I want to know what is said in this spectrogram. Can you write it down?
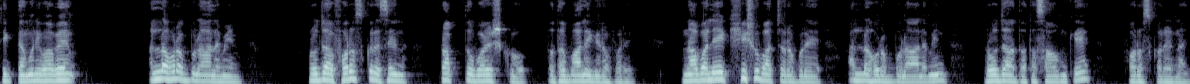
ঠিক তেমনইভাবে আল্লাহ রাব্বুল আলমিন রোজা ফরজ করেছেন প্রাপ্তবয়স্ক তথা বালেগের ওপরে নাবালেগ শিশু বাচ্চার উপরে আল্লাহ রব্বুল আলমিন রোজা তথা সাওমকে ফরজ করে নাই।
